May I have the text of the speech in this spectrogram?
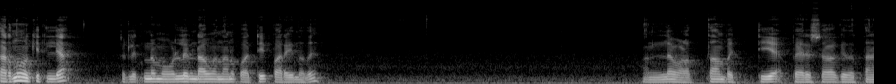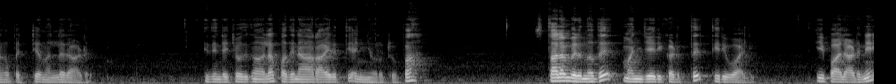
കറന്നു നോക്കിയിട്ടില്ല. ഒരു ലിറ്ററിന്റെ മുകളിൽ ഉണ്ടാകുമെന്നാണ് പറ്റി പറയുന്നത്. നല്ല വളർത്താൻ പറ്റിയ പേരഷാക്കി നിർത്താനൊക്കെ പറ്റിയ നല്ലൊരാട്. ഇതിന്റെ ചോദിക്കുന്ന വില പതിനാറായിരത്തി അഞ്ഞൂറ് രൂപ. സ്ഥലം വരുന്നത് മഞ്ചേരിക്കടുത്ത് തിരുവാലി. ഈ പാലാടിന്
